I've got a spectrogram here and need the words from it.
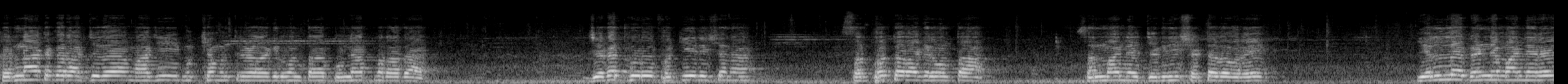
ಕರ್ನಾಟಕ ರಾಜ್ಯದ ಮಾಜಿ ಮುಖ್ಯಮಂತ್ರಿಗಳಾಗಿರುವಂಥ ಪುಣ್ಯಾತ್ಮರಾದ ಜಗದ್ಗುರು ಫಕೀರೇಶನ ಸದ್ಭಕ್ತರಾಗಿರುವಂಥ ಸನ್ಮಾನ್ಯ ಜಗದೀಶ್ ಶೆಟ್ಟರ್ ಅವರೇ, ಎಲ್ಲ ಗಣ್ಯಮಾನ್ಯರೇ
